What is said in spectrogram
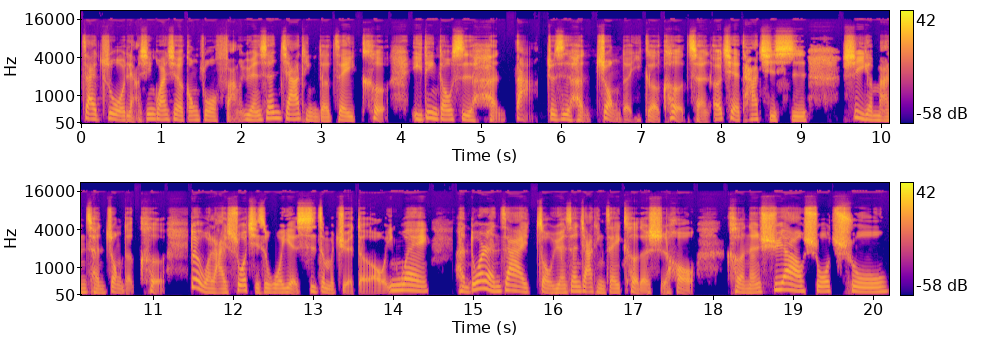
在做两性关系的工作坊，原生家庭的这一课一定都是很大，就是很重的一个课程，而且它其实是一个蛮沉重的课。对我来说，其实我也是这么觉得哦，因为很多人在走原生家庭这一课的时候。可能需要说出，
